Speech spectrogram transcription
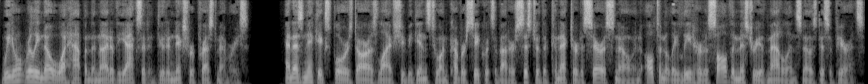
We don't really know what happened the night of the accident due to Nick's repressed memories. And as Nick explores Dara's life, she begins to uncover secrets about her sister that connect her to Sarah Snow and ultimately lead her to solve the mystery of Madeline Snow's disappearance.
